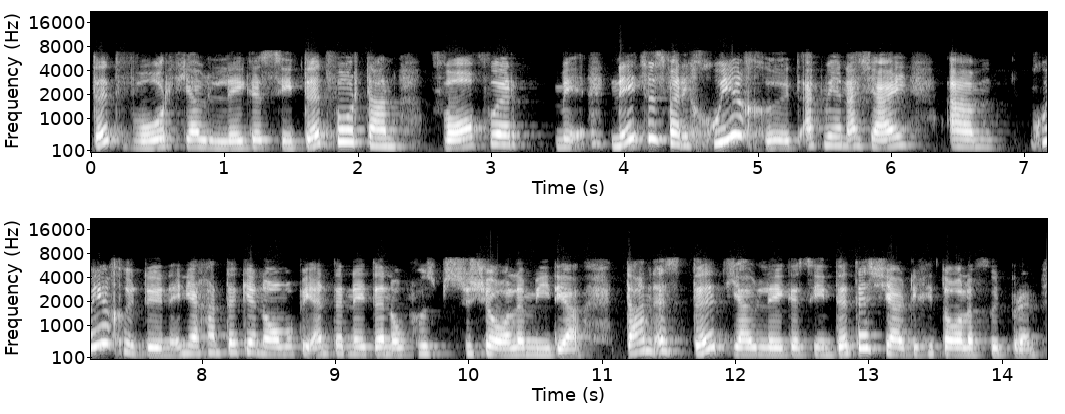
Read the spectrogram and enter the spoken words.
dit word jou legacy. Dit word dan waarvoor net soos vir die goeie goed. Ek meen as jy um goeie goed doen en jy gaan tik jou naam op die internet en op sosiale media, dan is dit jou legacy en dit is jou digitale footprint.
